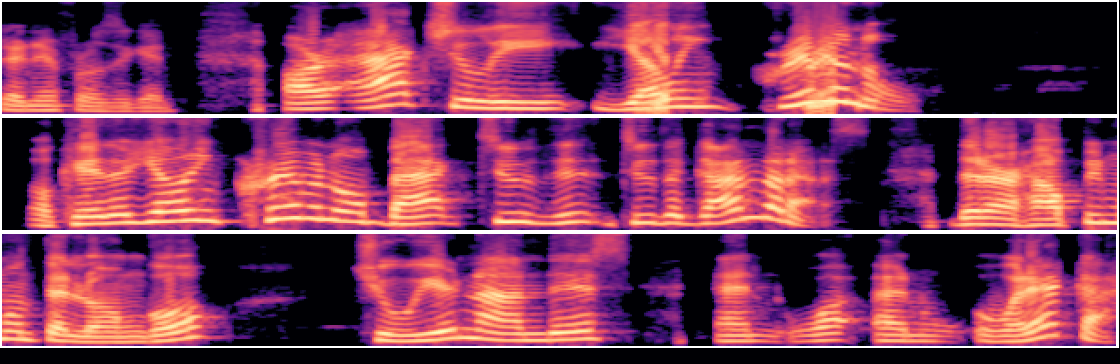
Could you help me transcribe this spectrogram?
Rene froze again. Are actually yelling criminal. Okay, they're yelling criminal back to the to the Gandaras that are helping Montelongo, Chuy Hernandez, and what and Huereca.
